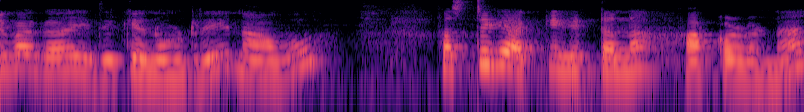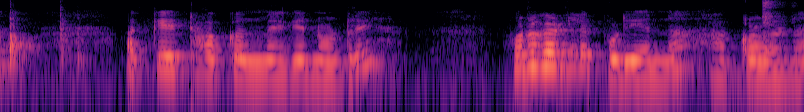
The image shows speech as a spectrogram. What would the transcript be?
ಇವಾಗ ಇದಕ್ಕೆ ನೋಡ್ರಿ ನಾವು ಫಸ್ಟಿಗೆ ಅಕ್ಕಿ ಹಿಟ್ಟನ್ನು ಹಾಕ್ಕೊಳ್ಳೋಣ ಅಕ್ಕಿ ಹಿಟ್ಟು ಹಾಕೊಂಡ್ಮೇಲೆ ನೋಡ್ರಿ ಹುರುಗಡ್ಲೆ ಪುಡಿಯನ್ನು ಹಾಕ್ಕೊಳ್ಳೋಣ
